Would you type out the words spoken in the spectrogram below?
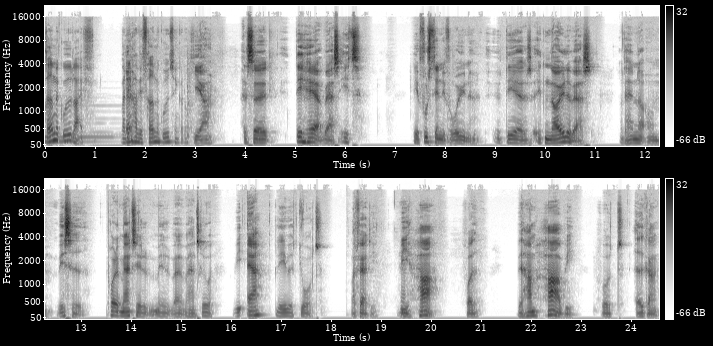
Fred med Gud, life. Hvordan ja. har vi fred med Gud, tænker du? Ja, altså det her vers 1, det er fuldstændig forrygende. Det er et nøglevers, når det handler om vidshed. Prøv at mærke til, med, hvad, hvad han skriver. Vi er blevet gjort retfærdige. Vi ja. har fred. Ved ham har vi fået adgang.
